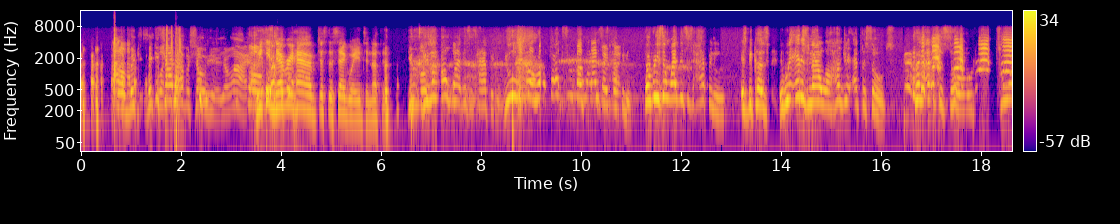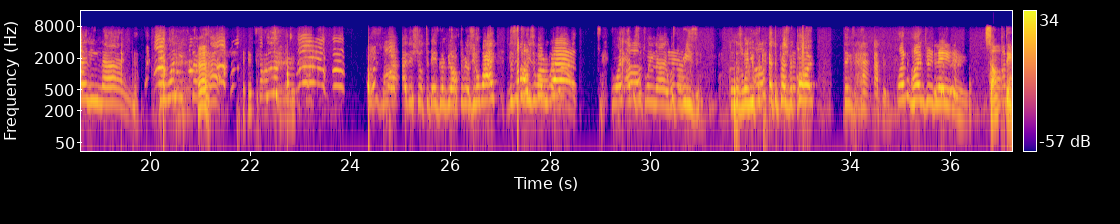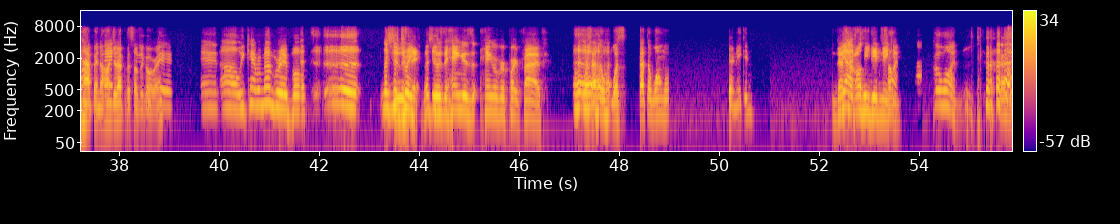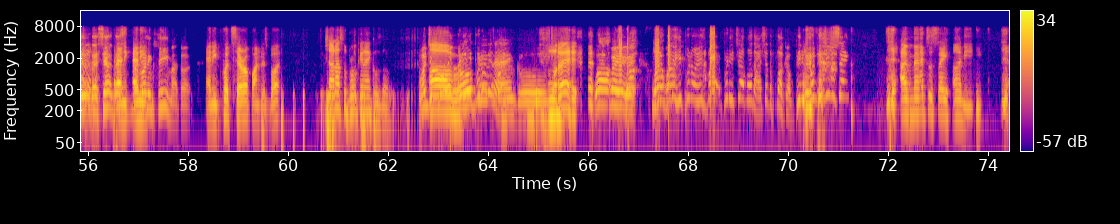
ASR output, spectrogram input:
Yo, Vic, Vic is trying to have a show here, yo. All right. we can never have just a segue into nothing. You, you know why this is happening. You know, folks, you know About why this that, is but- happening. The reason why this is happening is because we- it is now 100 episodes. From episode 29. The one you never got. So look, this is why this show today is going to be off the rails. You know why? This is the reason why we went live. Rails. One, episode 29 was the reason. Because when you forget to press record, things happen. 100 later. Something 100 happened a hundred later. episodes ago, right? And uh, we can't remember it, but uh, let's just was drink. the- let's it just. was the hangers, Hangover Part Five. Was that the was that the one where they're naked? That's Yes. all he did naked. good one? That's it. That's it. That's And he- the and he- running theme, I thought. And he put syrup on his butt. Shout outs to broken ankles though. What'd you call Um, it? What did put on his Broken butt? ankles. What? Well, Wait, wait, well, wait. What, what did he put on his butt? Pretty chub. Hold on. Shut the fuck up. Peter, what did you just say? I meant to say honey.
